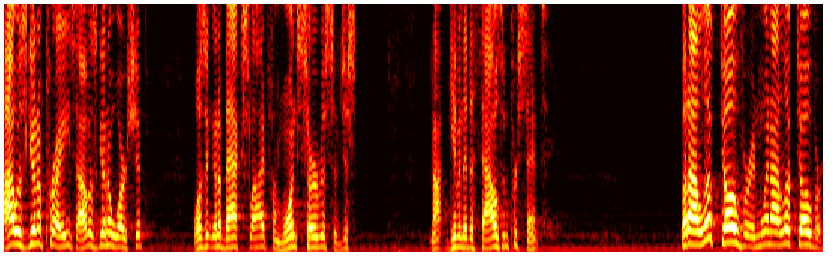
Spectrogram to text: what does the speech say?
I was going to praise, I was going to worship. Wasn't going to backslide from one service of just not giving it a thousand percent. But I looked over, and when I looked over,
